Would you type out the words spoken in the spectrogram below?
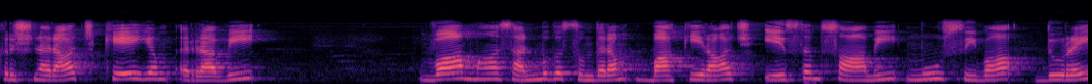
Krishnaraj K. M. Ravi வா. மா. சண்முக சுந்தரம் பாக்கியராஜ் எஸ். எம். சாமி மு. சிவா துரை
